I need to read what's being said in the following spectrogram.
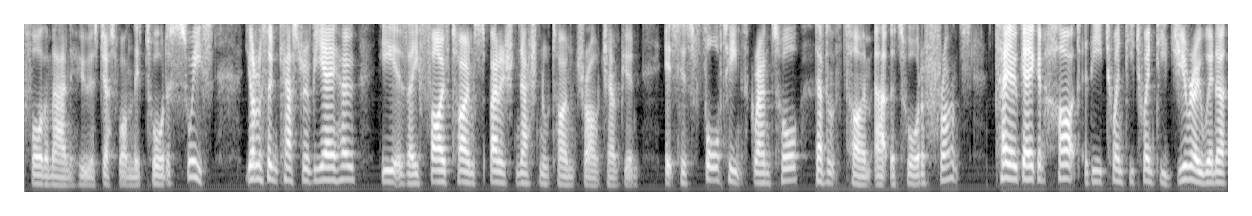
for the man who has just won the Tour de Suisse. Jonathan Castroviejo, he is a five time Spanish national time trial champion. It's his 14th Grand Tour, seventh time at the Tour de France. Geoghegan Hart, the 2020 Giro winner,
